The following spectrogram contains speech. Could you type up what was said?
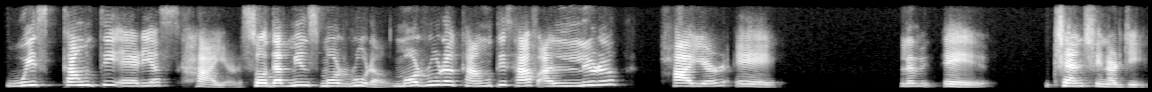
with county areas higher. So that means more rural. More rural counties have a little higher uh, uh, change in RG.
